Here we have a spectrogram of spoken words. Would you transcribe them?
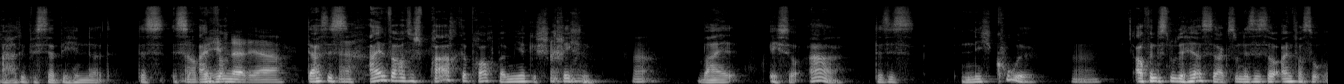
ah, du bist ja behindert das ist ja, einfach, behindert, ja. Das ist ja. einfach aus dem Sprachgebrauch bei mir gestrichen. Ja. Weil ich so, ah, das ist nicht cool. Mhm. Auch wenn du es nur daher sagst und es ist so einfach so.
